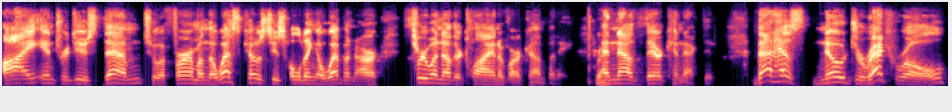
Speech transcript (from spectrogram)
I introduced them to a firm on the West Coast who's holding a webinar through another client of our company. Right. And now they're connected. That has no direct role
